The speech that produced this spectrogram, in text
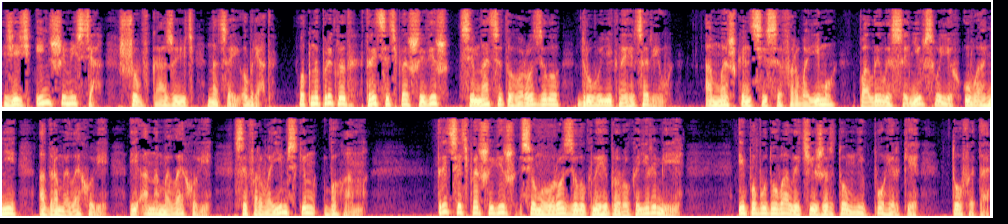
є й інші місця, що вказують на цей обряд. От, наприклад, 31-й вірш 17-го розділу другої книги царів. А мешканці Сефарваїму палили синів своїх у вогні Адрамелехові і Анамелехові, Сефарваїмським богам. 31-й вірш 7-го розділу книги пророка Єремії. І побудували ті жертовні погірки Тофета,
